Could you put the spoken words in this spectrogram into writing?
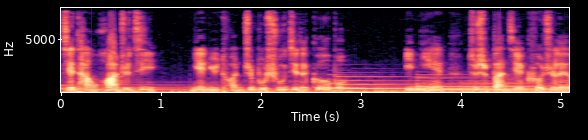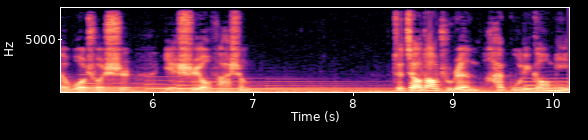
借谈话之机捏女团支部书记的胳膊。一捏就是半节课之类的龌龊事也时有发生。这教导主任还鼓励告密，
